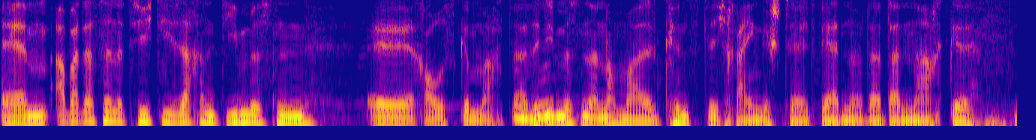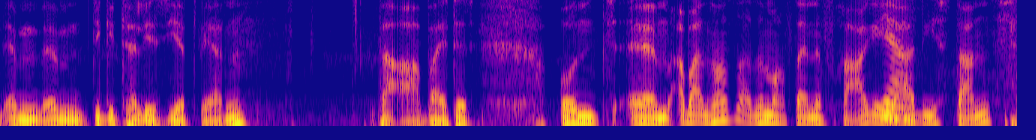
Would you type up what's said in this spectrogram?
Ähm, aber das sind natürlich die Sachen, die müssen äh, rausgemacht. Also Mhm. die müssen dann nochmal künstlich reingestellt werden oder dann nachge, ähm, ähm, digitalisiert werden bearbeitet. Und ähm, aber ansonsten, also mal auf deine Frage, ja, Ja. die Stunts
